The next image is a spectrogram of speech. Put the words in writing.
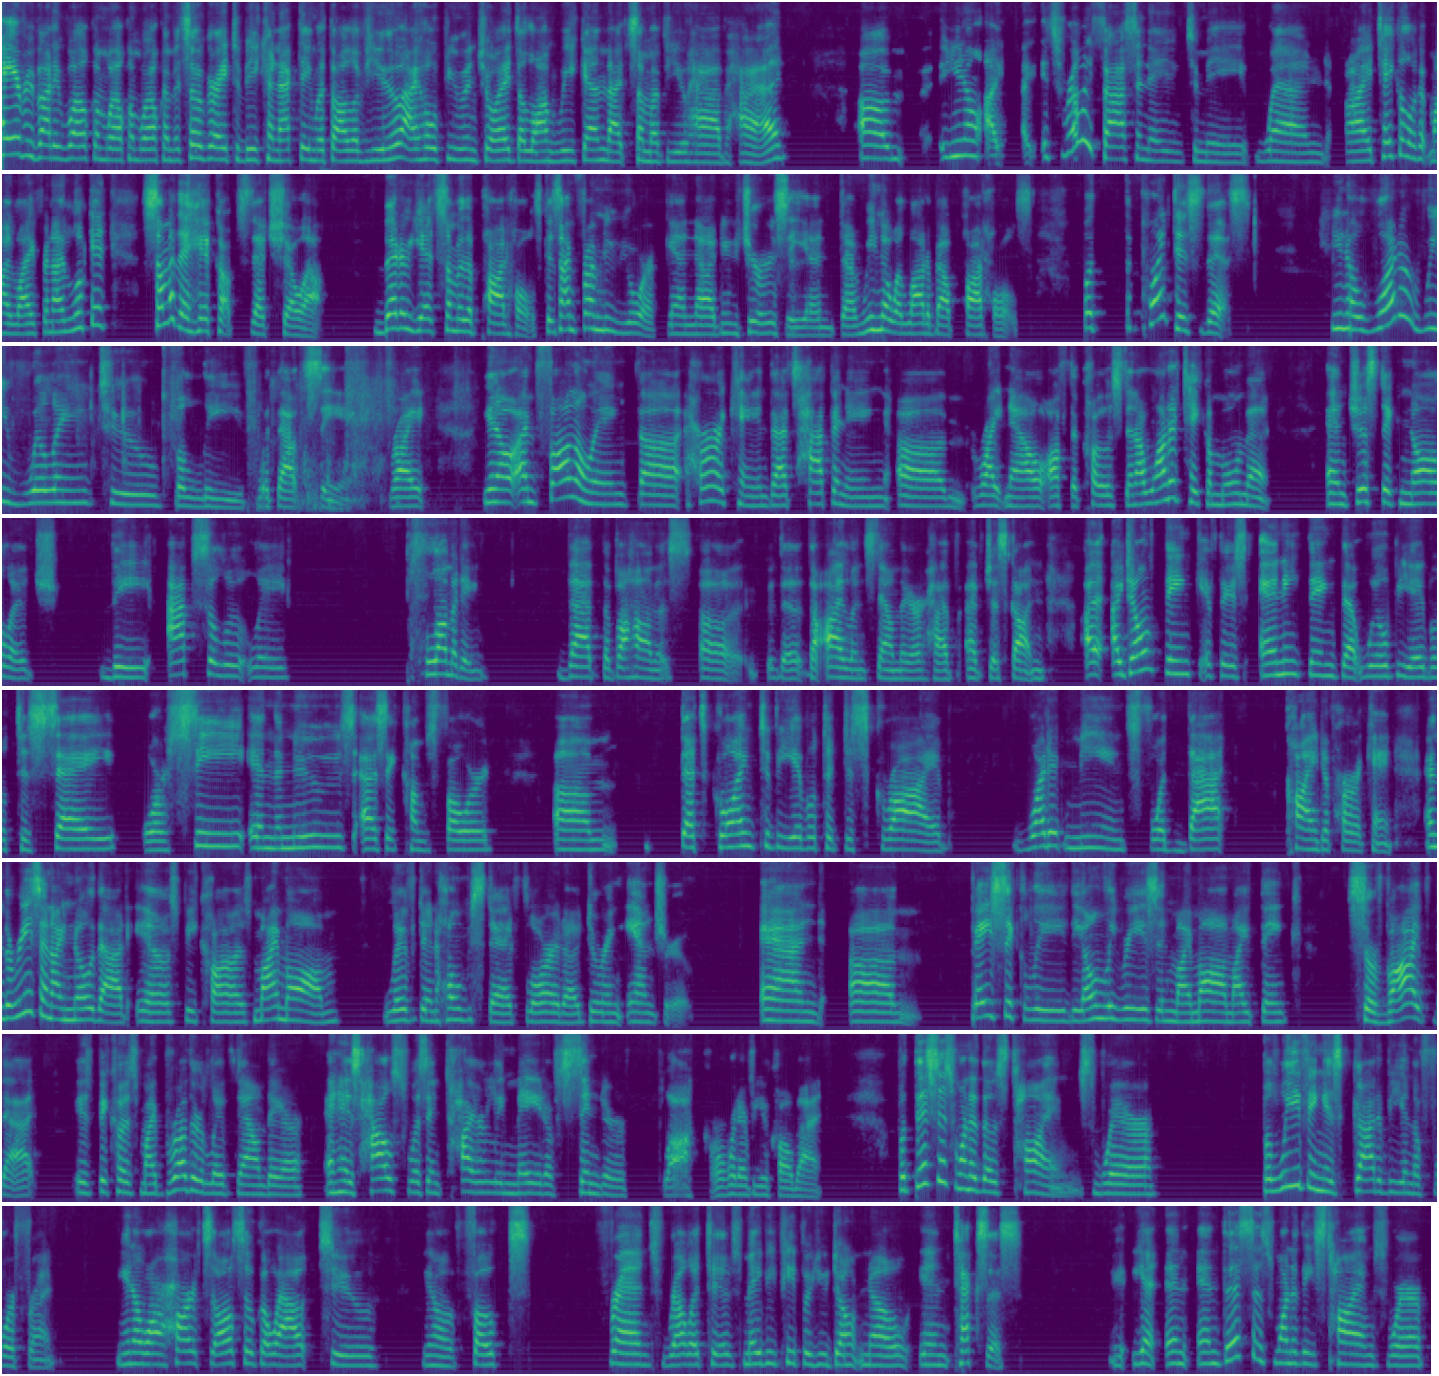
Hey, everybody, welcome, welcome, welcome. It's so great to be connecting with all of you. I hope you enjoyed the long weekend that some of you have had. Um, you know, I, I, it's really fascinating to me when I take a look at my life and I look at some of the hiccups that show up. Better yet, some of the potholes, because I'm from New York and uh, New Jersey, and uh, we know a lot about potholes. But the point is this you know, what are we willing to believe without seeing, right? You know, I'm following the hurricane that's happening um, right now off the coast, and I want to take a moment and just acknowledge the absolutely plummeting that the Bahamas, uh, the the islands down there have have just gotten. I, I don't think if there's anything that we'll be able to say or see in the news as it comes forward um, that's going to be able to describe what it means for that kind of hurricane. And the reason I know that is because my mom lived in Homestead, Florida during Andrew. And um, basically the only reason my mom, I think, survived that is because my brother lived down there and his house was entirely made of cinder block or whatever you call that. But this is one of those times where believing has got to be in the forefront. You know, our hearts also go out to, you know, folks, friends, relatives, maybe people you don't know in Texas yeah and and this is one of these times where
